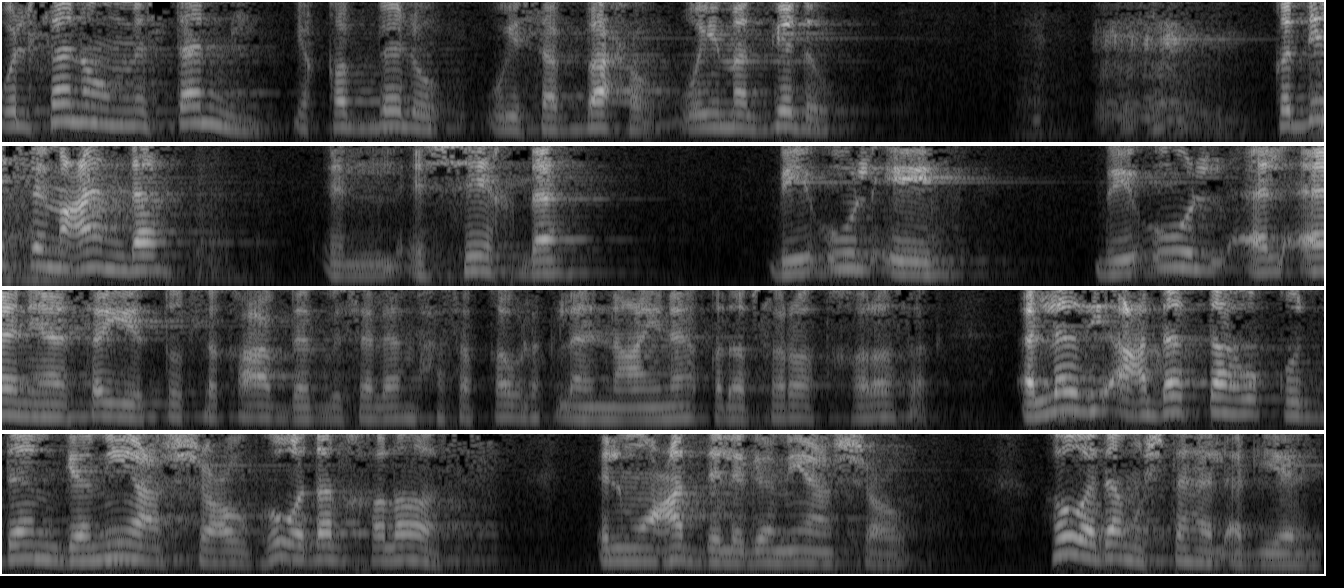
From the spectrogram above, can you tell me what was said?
ولسانهم مستني يقبلوا ويسبحوا ويمجدوا. قديس سمعان ده الشيخ ده بيقول إيه؟ بيقول الآن يا سيد تطلق عبدك بسلام حسب قولك لأن عيناه قد أبصرت خلاصك. الذي أعددته قدام جميع الشعوب هو ده الخلاص المعد لجميع الشعوب. هو ده مشتهى الأجيال.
